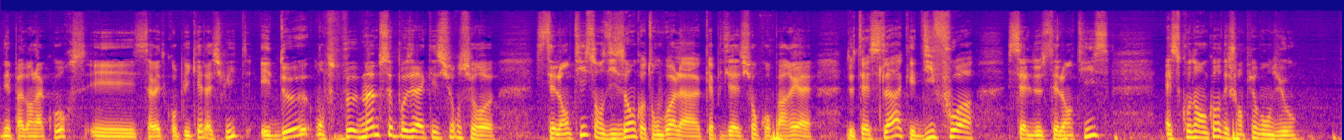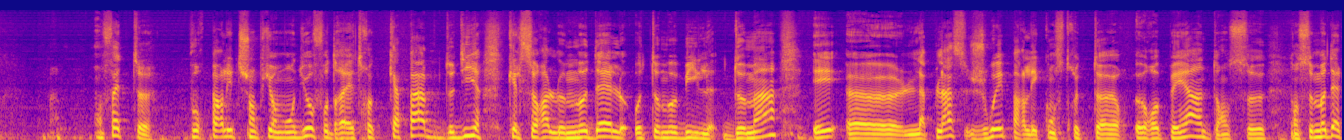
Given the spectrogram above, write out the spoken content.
n'est pas dans la course et ça va être compliqué la suite. Et deux, on peut même se poser la question sur Stellantis en se disant, quand on voit la capitalisation comparée de Tesla, qui est dix fois celle de Stellantis, est-ce qu'on a encore des champions mondiaux? En fait, pour parler de champions mondiaux, il faudrait être capable de dire quel sera le modèle automobile demain et euh, la place jouée par les constructeurs européens dans ce, dans ce modèle.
